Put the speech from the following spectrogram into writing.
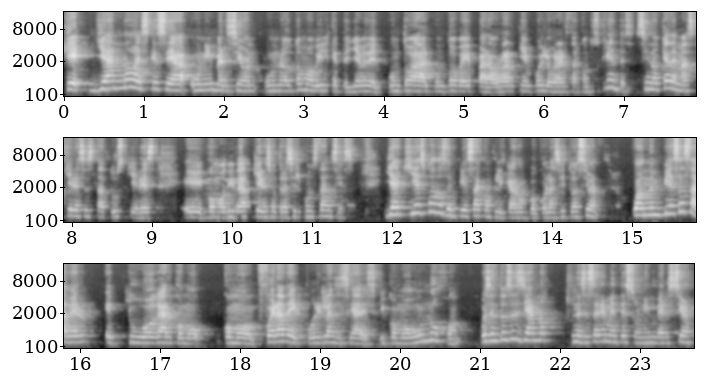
que ya no es que sea una inversión, un automóvil que te lleve del punto A al punto B para ahorrar tiempo y lograr estar con tus clientes, sino que además quieres estatus, quieres eh, comodidad, quieres otras circunstancias. Y aquí es cuando se empieza a complicar un poco la situación. Cuando empiezas a ver eh, tu hogar como, como fuera de cubrir las necesidades y como un lujo, pues entonces ya no necesariamente es una inversión.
